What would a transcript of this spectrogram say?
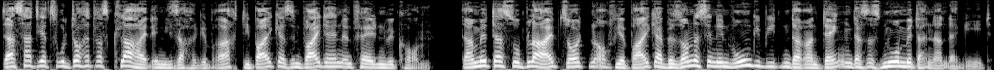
Das hat jetzt wohl doch etwas Klarheit in die Sache gebracht. Die Biker sind weiterhin in Felden willkommen. Damit das so bleibt, sollten auch wir Biker besonders in den Wohngebieten daran denken, dass es nur miteinander geht.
